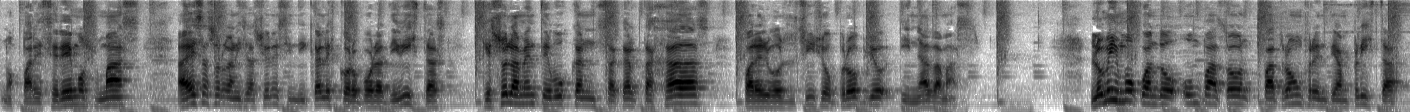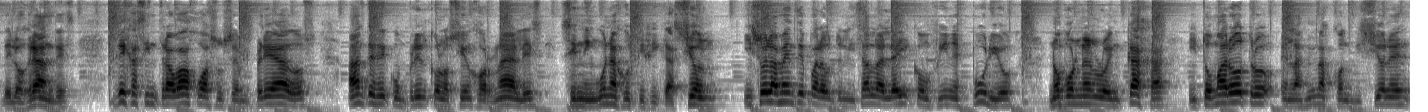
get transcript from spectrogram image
nos pareceremos más a esas organizaciones sindicales corporativistas que solamente buscan sacar tajadas para el bolsillo propio y nada más. Lo mismo cuando un patrón, patrón frente amplista de los grandes deja sin trabajo a sus empleados antes de cumplir con los 100 jornales sin ninguna justificación y solamente para utilizar la ley con fin espurio, no ponerlo en caja y tomar otro en las mismas condiciones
